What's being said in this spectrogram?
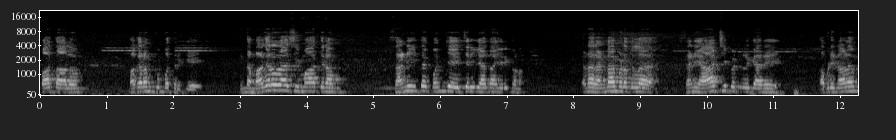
பார்த்தாலும் மகரம் கும்பத்திற்கு இந்த மகர ராசி மாத்திரம் சனிகிட்ட கொஞ்சம் எச்சரிக்கையாக தான் இருக்கணும். ஏன்னா ரெண்டாம் இடத்துல சனி ஆட்சி பெற்றிருக்காரு. அப்படின்னாலும்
